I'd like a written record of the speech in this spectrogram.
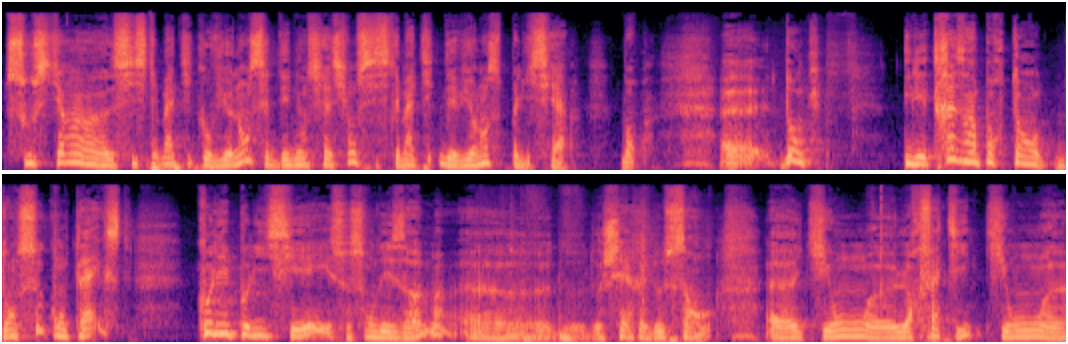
soutien systématique aux violences et de dénonciation systématique des violences policières. Bon, Euh, donc il est très important dans ce contexte que les policiers, ce sont des hommes euh, de, chair et de sang, euh, qui ont euh, leur fatigue, qui ont euh,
